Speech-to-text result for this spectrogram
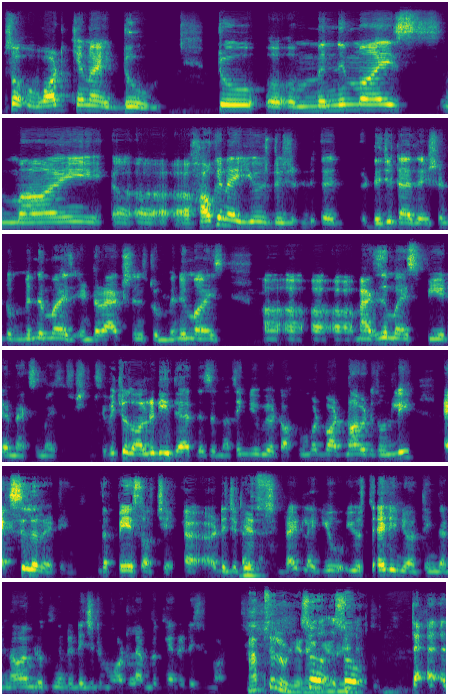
So, what can I do to uh, my? Uh, uh, uh, how can I use dig- uh, digitization to minimize interactions, to minimize, maximize speed and maximize efficiency, which was already there. This is nothing new we are talking about, but now it is only accelerating the pace of uh, digitization, right? Like you you said in your thing that now I'm looking at a digital model, I'm looking at a digital model Absolutely. So You're so th- uh,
